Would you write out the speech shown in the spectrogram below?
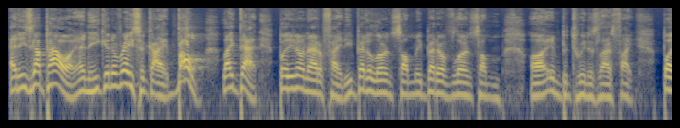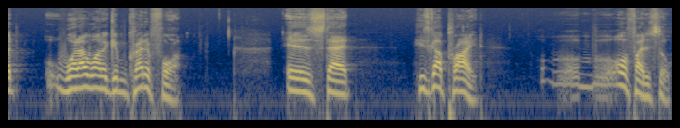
And he's got power, and he can erase a guy. Boom! Like that. But he don't know how to fight. He better learn something. He better have learned something uh, in between his last fight. But what I want to give him credit for is that he's got pride all fighters do.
